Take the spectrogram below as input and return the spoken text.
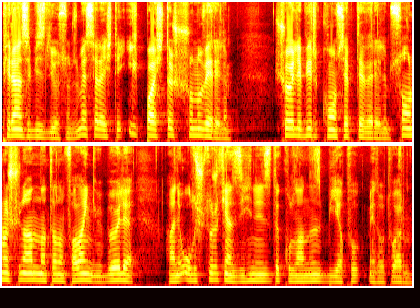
prensip izliyorsunuz? Mesela işte ilk başta şunu verelim. Şöyle bir konsepte verelim. Sonra şunu anlatalım falan gibi böyle hani oluştururken zihninizde kullandığınız bir yapı metot var mı?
